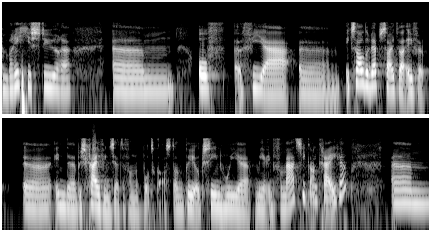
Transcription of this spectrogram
Een berichtje sturen. Um, Of eh, via. ehm, ik zal de website wel even eh, in de beschrijving zetten van de podcast. Dan kun je ook zien hoe je meer informatie kan krijgen. Ehm,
